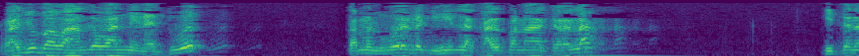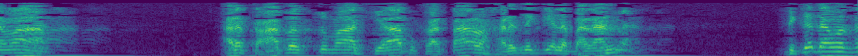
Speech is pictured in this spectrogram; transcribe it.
රජු බව අඟවන්නේ නැතුව තම නුවරට ගිහිල්ලා කල්පනා කරලා හිතනවා අර තාපස්තුමා කියාපු කතාව හරිද කියලා බලන්න ටික දවසක්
